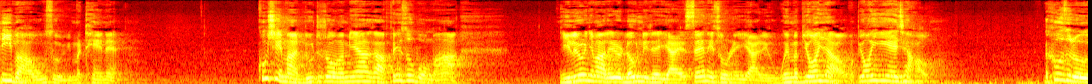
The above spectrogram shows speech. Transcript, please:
သိပါဘူးဆိုပြီးမထင်နဲ့ခုချိန်မှာလူတော်တော်များများက Facebook ပေါ်မှာညီလေးတို့ညီမလေးတို့လုံနေတဲ့ຢာတွေဆဲနေဆိုနေတဲ့ຢာတွေကိုဝင်မပြောရအောင်မပြောရဲကြအောင်အခုဆိုလို့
